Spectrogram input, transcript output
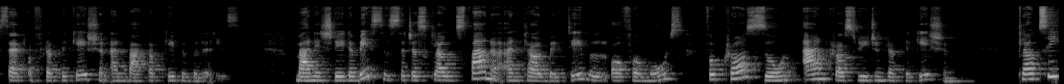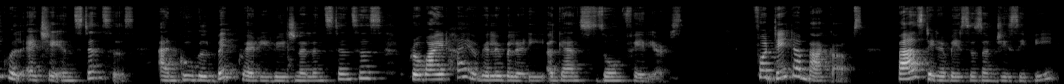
set of replication and backup capabilities. Managed databases such as Cloud Spanner and Cloud Bigtable offer modes for cross zone and cross region replication. Cloud SQL HA instances and Google BigQuery regional instances provide high availability against zone failures. For data backups, PaaS databases on GCP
